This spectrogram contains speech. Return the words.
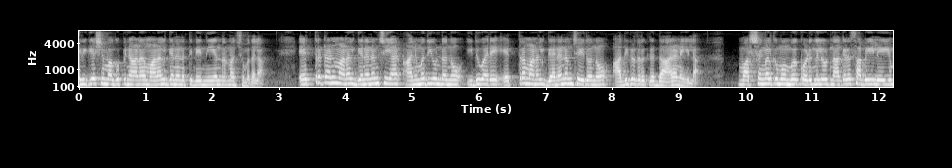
ഇറിഗേഷൻ വകുപ്പിനാണ് മണൽ ഖനനത്തിന്റെ നിയന്ത്രണ ചുമതല. എത്ര ടൺ മണൽ ഖനനം ചെയ്യാൻ അനുമതിയുണ്ടെന്നോ ഇതുവരെ എത്ര മണൽ ഖനനം ചെയ്തെന്നോ അധികൃതർക്ക് ധാരണയില്ല. വർഷങ്ങൾക്ക് മുമ്പ് കൊടുങ്ങല്ലൂർ നഗരസഭയിലെയും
